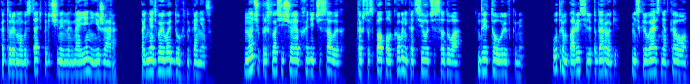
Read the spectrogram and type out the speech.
которые могут стать причиной нагноения и жара. Поднять боевой дух, наконец. Ночью пришлось еще и обходить часовых, так что спал полковник от силы часа два, да и то урывками. Утром порысили по дороге, не скрываясь ни от кого.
